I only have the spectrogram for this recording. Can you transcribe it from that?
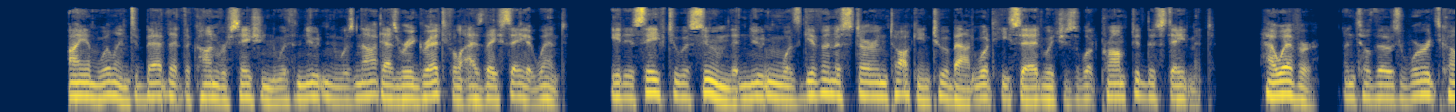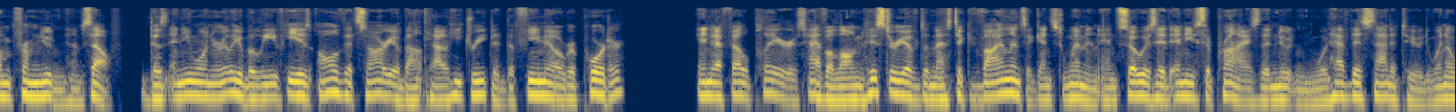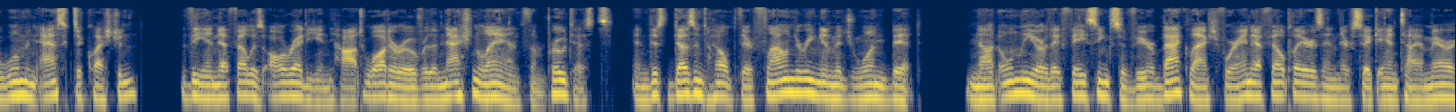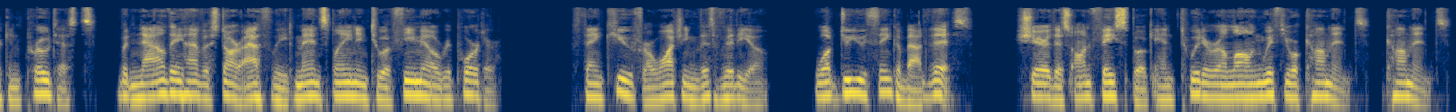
I am willing to bet that the conversation with Newton was not as regretful as they say it went. It is safe to assume that Newton was given a stern talking to about what he said which is what prompted the statement. However, until those words come from Newton himself, does anyone really believe he is all that sorry about how he treated the female reporter? NFL players have a long history of domestic violence against women and so is it any surprise that Newton would have this attitude when a woman asked a question? The NFL is already in hot water over the national anthem protests, and this doesn't help their floundering image one bit. Not only are they facing severe backlash for NFL players and their sick anti-American protests, but now they have a star athlete mansplaining to a female reporter. Thank you for watching this video. What do you think about this? Share this on Facebook and Twitter along with your comments. Comments.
